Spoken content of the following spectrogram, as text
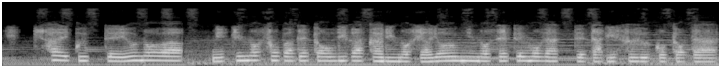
ヒッチハイクっていうのは、道のそばで通りがかりの車両に乗せてもらって旅することだ。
